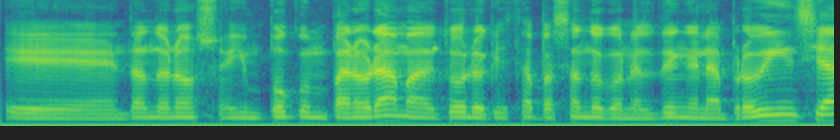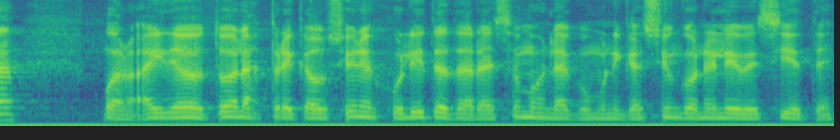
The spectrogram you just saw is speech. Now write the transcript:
eh, dándonos un poco un panorama de todo lo que está pasando con el dengue en la provincia. Bueno, ahí dado todas las precauciones, Julieta, te agradecemos la comunicación con LB7.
